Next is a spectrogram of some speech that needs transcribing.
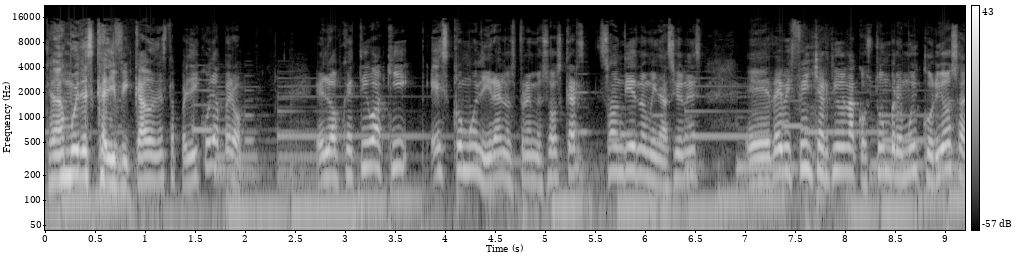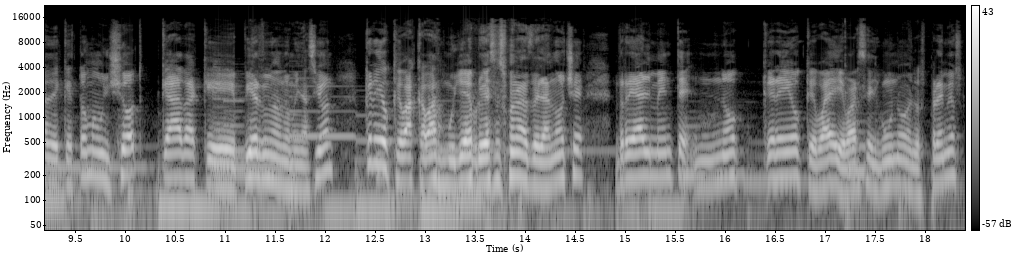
queda muy descalificado en esta película, pero el objetivo aquí es cómo le irán los premios Oscars. Son 10 nominaciones. Eh, David Fincher tiene una costumbre muy curiosa de que toma un shot cada que pierde una nominación. Creo que va a acabar muy ebrio esas horas de la noche. Realmente no creo que vaya a llevarse alguno de los premios.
